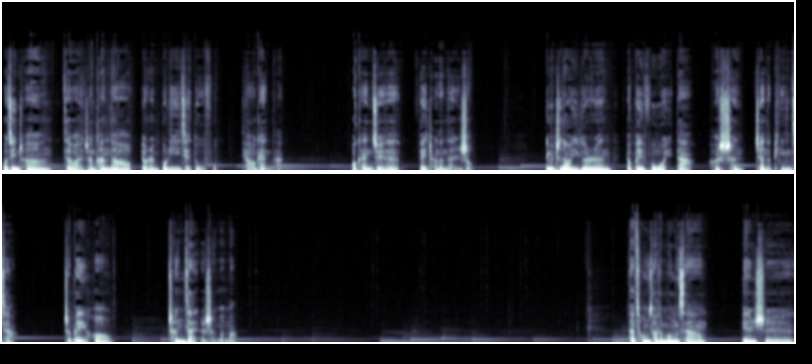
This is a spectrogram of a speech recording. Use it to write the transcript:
我经常在网上看到有人不理解杜甫，调侃他，我感觉非常的难受。你们知道一个人要背负伟大和圣这样的评价，这背后承载着什么吗？他从小的梦想，便是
